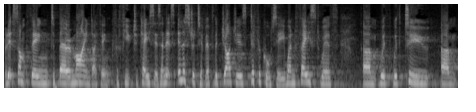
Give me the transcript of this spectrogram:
but it's something to bear in mind, I think, for future cases. And it's illustrative of the judge's difficulty when faced with, um, with, with two. Um,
